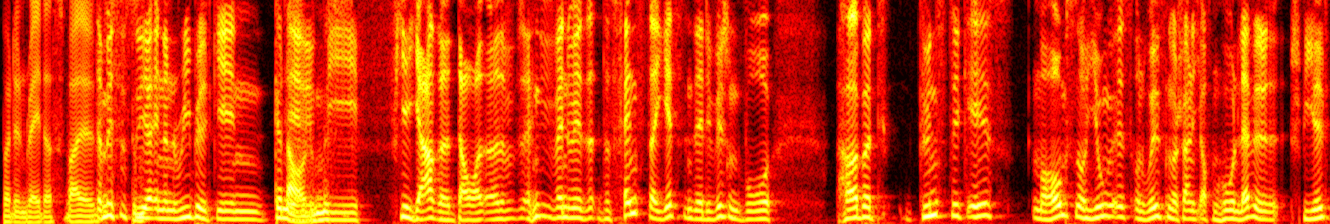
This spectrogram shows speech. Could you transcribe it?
bei den Raiders, weil. Da müsstest du, du ja in einen Rebuild gehen, genau, der irgendwie vier Jahre dauert. Also, wenn du jetzt das Fenster jetzt in der Division, wo Herbert günstig ist, Mahomes noch jung ist und Wilson wahrscheinlich auf einem hohen Level spielt,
